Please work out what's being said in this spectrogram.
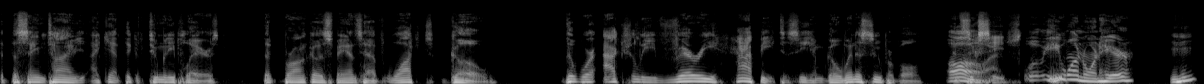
at the same time, I can't think of too many players that Broncos fans have watched go that were actually very happy to see him go win a Super Bowl and oh, succeed. absolutely. He won one here. Mhm.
